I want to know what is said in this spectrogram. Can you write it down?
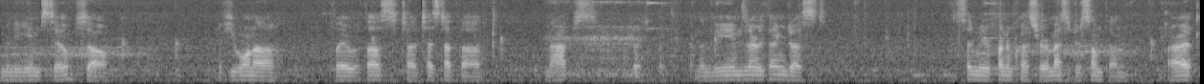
mini games too. So if you wanna play with us to test out the maps and the memes and everything, just send me your friend request or a message or something. Alright?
